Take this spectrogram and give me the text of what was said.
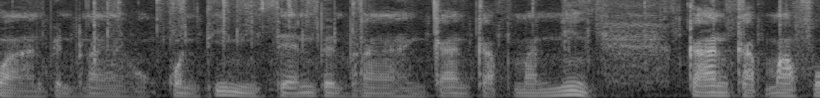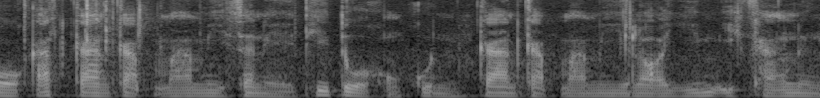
w a n เป็นพลังงานของคนที่มีเซนส์เป็นพลังงานแห่งการกลับมานิ่ง การกลับมาโฟกัส การกลับมามีเสน่ห์ที่ตัวของคุณ การกลับมามีรอยยิ้มอีกครั้งหนึ่ง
